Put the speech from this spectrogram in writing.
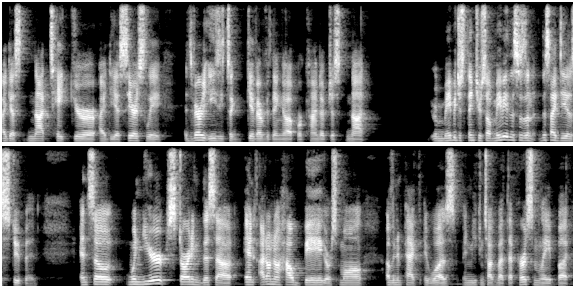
i guess not take your idea seriously it's very easy to give everything up or kind of just not or maybe just think to yourself maybe this isn't this idea is stupid. And so when you're starting this out and i don't know how big or small of an impact it was and you can talk about that personally but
